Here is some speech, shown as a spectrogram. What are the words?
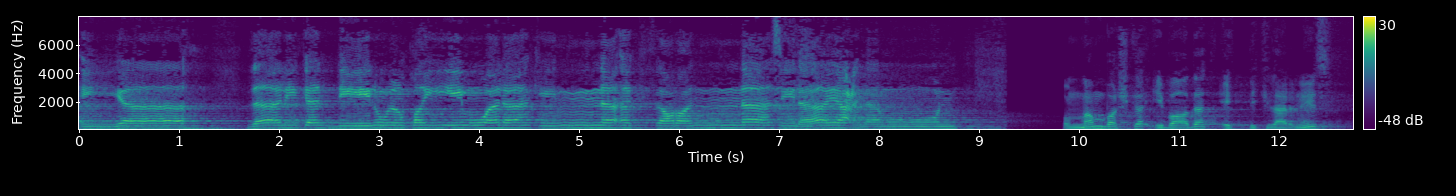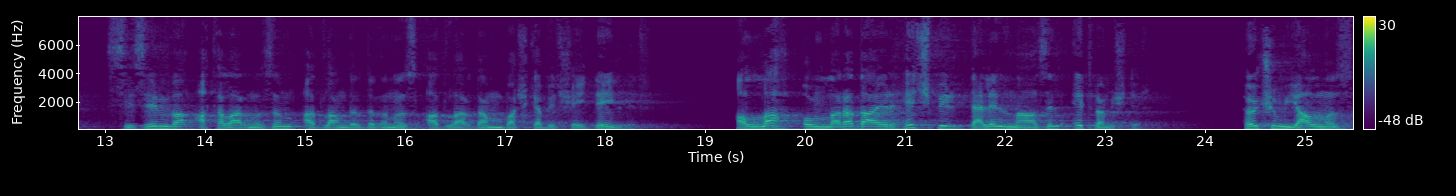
إياه ذلك الدين القيم ولكن أكثر الناس لا يعلمون Ondan başqa ibadət etdikləriniz sizin və atalarınızın adlandırdığınız adlardan başqa bir şey deyildir. Allah onlara dair heç bir dəlil nazil etməmişdir. Hökm yalnız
